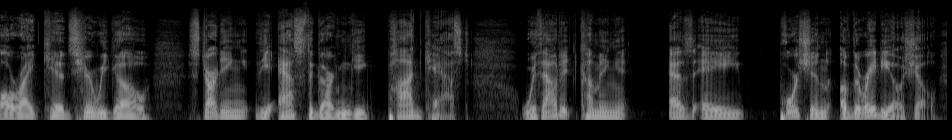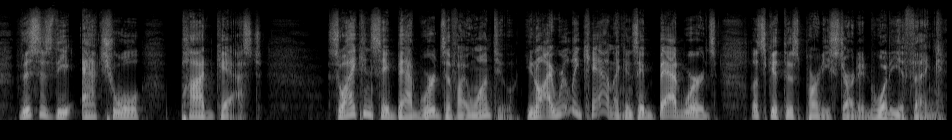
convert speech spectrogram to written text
All right, kids, here we go. Starting the Ask the Garden Geek podcast without it coming as a portion of the radio show. This is the actual podcast. So I can say bad words if I want to. You know, I really can. I can say bad words. Let's get this party started. What do you think?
